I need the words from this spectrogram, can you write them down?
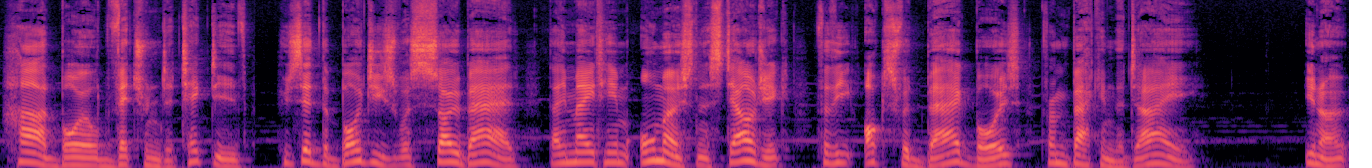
hard boiled veteran detective who said the bodgies were so bad they made him almost nostalgic for the Oxford bag boys from back in the day. You know,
